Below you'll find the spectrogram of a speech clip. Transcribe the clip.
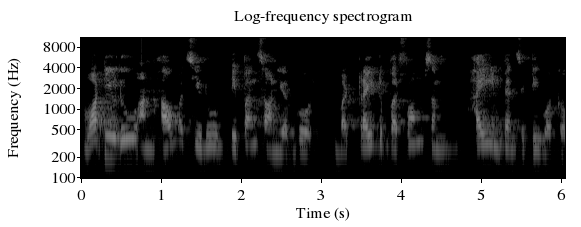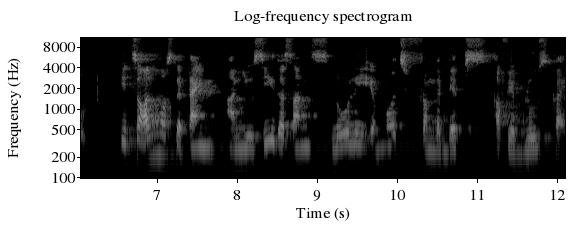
What you do and how much you do depends on your goal, but try to perform some high intensity workout. It's almost the time, and you see the sun slowly emerge from the depths of a blue sky.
